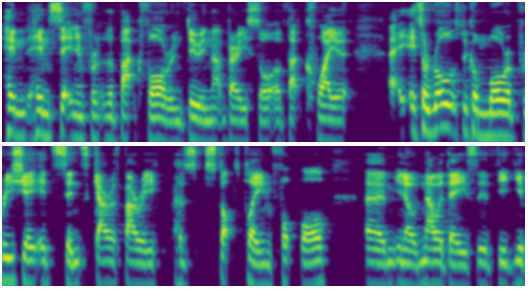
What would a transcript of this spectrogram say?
him him sitting in front of the back four and doing that very sort of that quiet. It's a role that's become more appreciated since Gareth Barry has stopped playing football. Um, you know, nowadays your,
